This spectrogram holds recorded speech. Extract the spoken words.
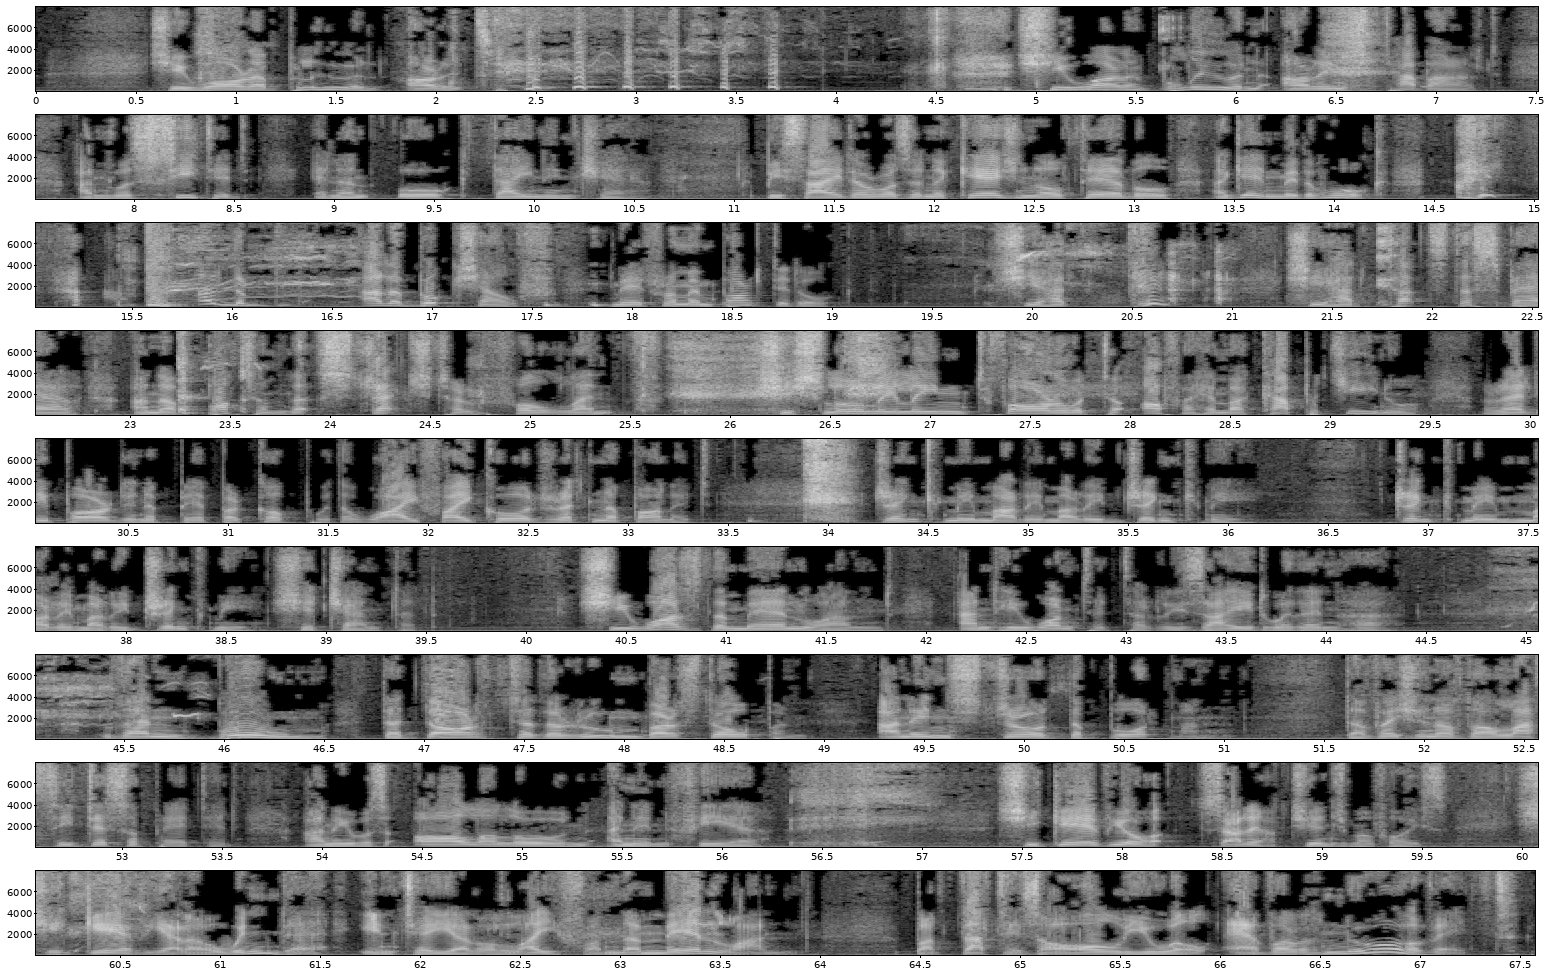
She wore a blue and orange. she wore a blue and orange tabard and was seated in an oak dining chair. Beside her was an occasional table, again made of oak, and, a, and a bookshelf made from imported oak. She had she had tuts to spare and a bottom that stretched her full length. She slowly leaned forward to offer him a cappuccino, ready poured in a paper cup with a Wi-Fi code written upon it. Drink me, Murray, Murray, drink me. Drink me, Murray, Murray, drink me, she chanted. She was the mainland, and he wanted to reside within her. Then, boom, the door to the room burst open, and in strode the boatman. The vision of the lassie dissipated, and he was all alone and in fear. She gave you. Sorry, I'll change my voice. She gave you a window into your life on the mainland, but that is all you will ever know of it.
